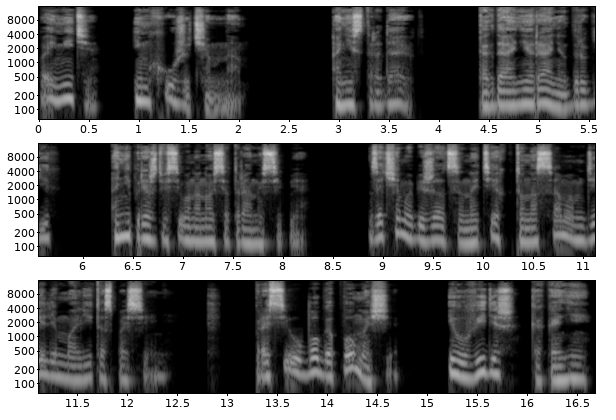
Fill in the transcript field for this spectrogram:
Поймите, им хуже, чем нам. Они страдают. Когда они ранят других, они прежде всего наносят рану себе. Зачем обижаться на тех, кто на самом деле молит о спасении? Проси у Бога помощи, и увидишь, как они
